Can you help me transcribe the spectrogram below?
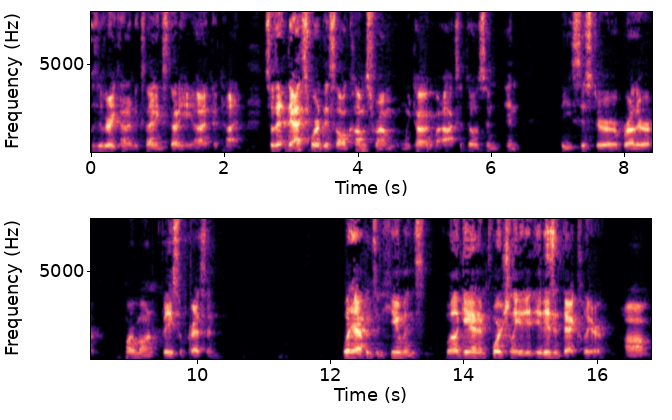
was a very kind of exciting study uh, at the time. So that, that's where this all comes from. When we talk about oxytocin and the sister or brother hormone vasopressin, what happens in humans? Well, again, unfortunately, it, it isn't that clear. Um,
